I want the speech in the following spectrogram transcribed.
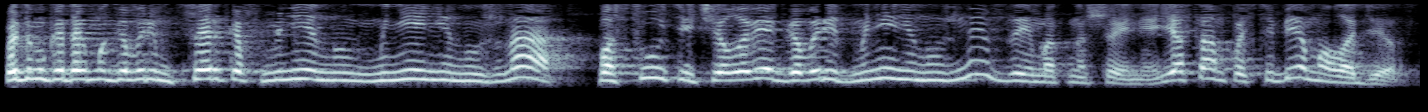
Поэтому, когда мы говорим, церковь мне, ну, мне не нужна, по сути, человек говорит, мне не нужны взаимоотношения, я сам по себе молодец.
